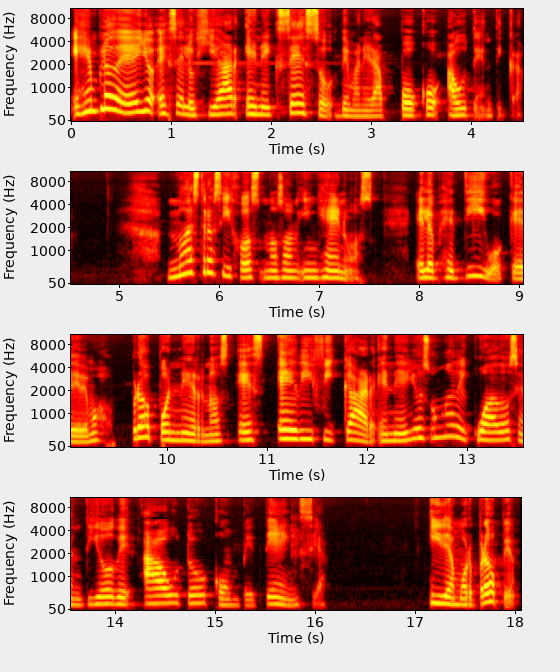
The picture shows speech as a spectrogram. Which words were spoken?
Ejemplo de ello es elogiar en exceso de manera poco auténtica. Nuestros hijos no son ingenuos. El objetivo que debemos proponernos es edificar en ellos un adecuado sentido de autocompetencia y de amor propio.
